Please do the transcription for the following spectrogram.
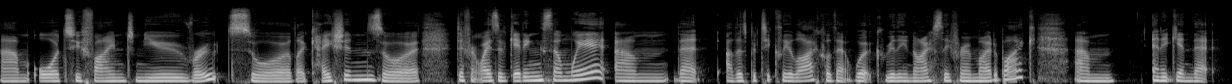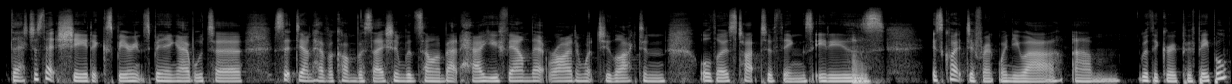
um, or to find new routes or locations or different ways of getting somewhere um, that others particularly like or that work really nicely for a motorbike. Um, and again, that that's just that shared experience being able to sit down have a conversation with someone about how you found that ride and what you liked and all those types of things it is it's quite different when you are um, with a group of people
